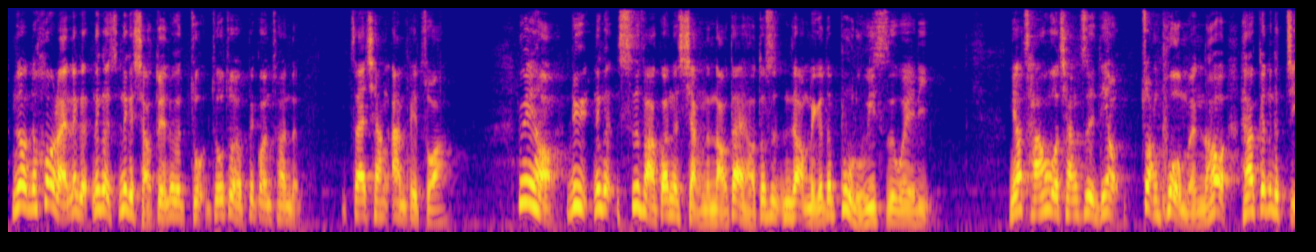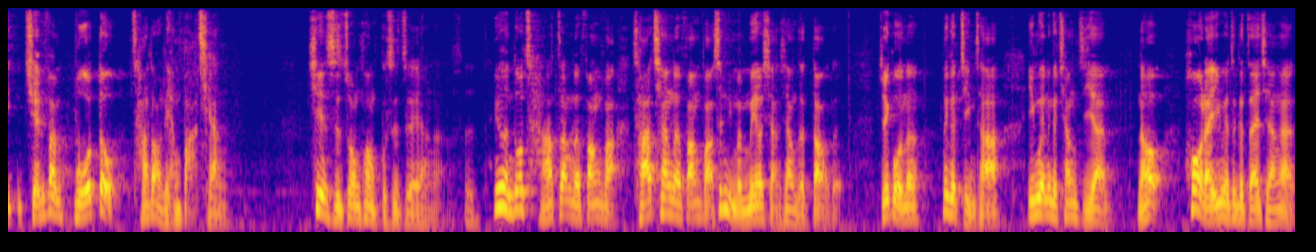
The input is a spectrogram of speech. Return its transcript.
你知道，那后来那个那个那个小队，那个左左左被贯穿的摘枪案被抓，因为哈律那个司法官的想的脑袋哈都是你知道，每个都不如一丝威力，你要查获枪支，一定要撞破门，然后还要跟那个警嫌犯搏斗，查到两把枪。现实状况不是这样啊，是因为很多查赃的方法、查枪的方法是你们没有想象得到的。结果呢，那个警察因为那个枪击案，然后后来因为这个摘枪案，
